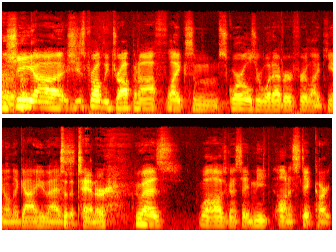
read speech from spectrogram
she uh, she's probably dropping off like some squirrels or whatever for like you know the guy who has to the tanner. who has well I was gonna say meat on a stick cart.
